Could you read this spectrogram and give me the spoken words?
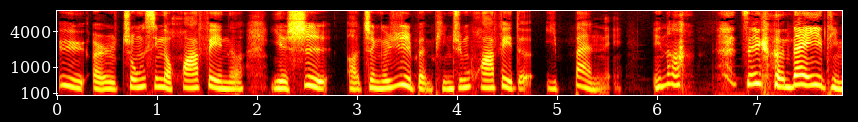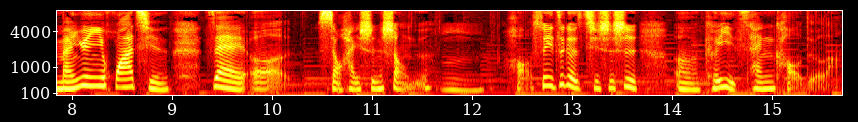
育儿中心的花费呢，也是呃，整个日本平均花费的一半呢。诶，那。这个奈义挺蛮愿意花钱在呃小孩身上的，嗯，好，所以这个其实是嗯、呃、可以参考的啦。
